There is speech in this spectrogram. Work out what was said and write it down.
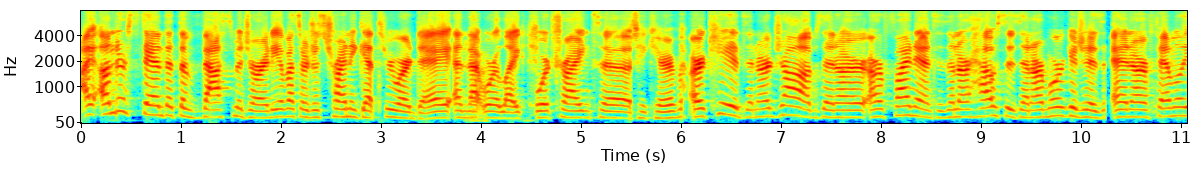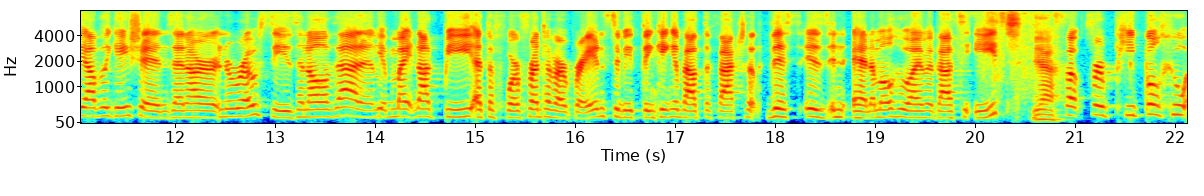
I understand that the vast majority of us are just trying to get through our day and that yeah. we're like we're trying to take care of our kids and our jobs and our our finances and our houses and our mortgages and our family obligations and our neuroses and all of that and it might not be at the forefront of our brains to be thinking about the fact that this is an animal who I'm about to eat. Yeah. But for people who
